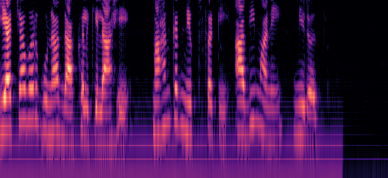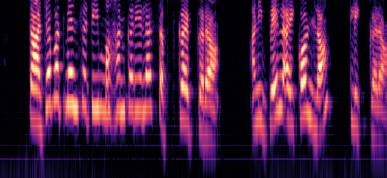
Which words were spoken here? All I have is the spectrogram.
याच्यावर गुन्हा दाखल केला आहे. महानकर न्यूजसाठी आदी माने मिरज. ताज्या बातम्यांसाठी महान करेला सबस्क्राईब करा आणि बेल आयकॉनला क्लिक करा.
